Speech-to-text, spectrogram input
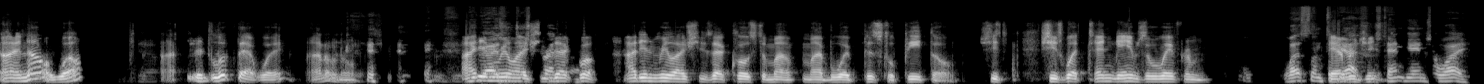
I know. Well, yeah. it looked that way. I don't know. I didn't realize she's that close. I didn't realize she's that close to my my boy Pistol Pete though. She's she's what ten games away from less than 10, yeah, she's ten games away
